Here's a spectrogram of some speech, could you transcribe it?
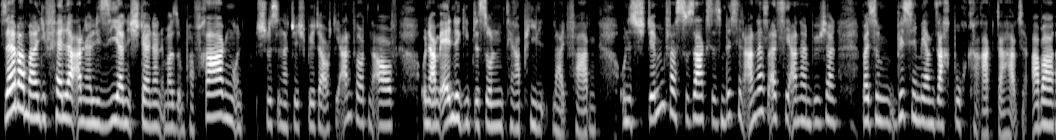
selber mal die Fälle analysieren. Ich stelle dann immer so ein paar Fragen und schlüssel natürlich später auch die Antworten auf. Und am Ende gibt es so einen Therapieleitfaden. Und es stimmt, was du sagst, ist ein bisschen anders als die anderen Bücher, weil es so ein bisschen mehr einen Sachbuchcharakter hat. Aber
